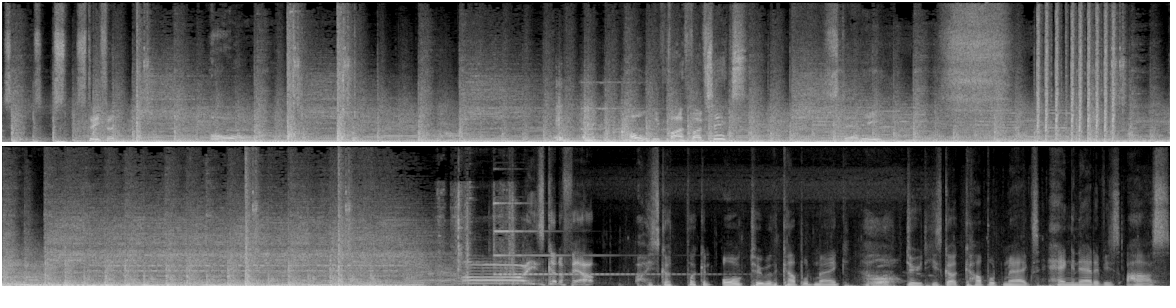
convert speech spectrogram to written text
S- S- Stephen? Oh. Holy 556! Steady. He's got fucking AUG 2 with a coupled mag. Oh, dude, he's got coupled mags hanging out of his ass.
